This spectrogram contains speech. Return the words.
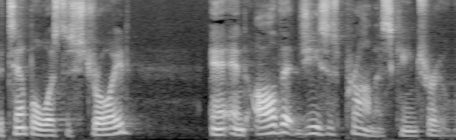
the temple was destroyed, and, and all that Jesus promised came true.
